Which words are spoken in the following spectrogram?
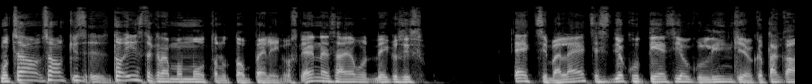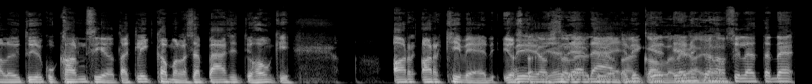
Mutta se on, se on, kyllä- tuo Instagram on muuttanut tuon pelin, koska ennen sä joudut niinku siis etsimällä etsisit, joku tiesi jonkun linkin, jonka takaa löytyy joku kansio, tai klikkaamalla sä pääsit johonkin ar- arkiveen, josta Niin, jossa ja- löytyy näin. jotain Ja- Ja nykyään on sillä, että ne,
